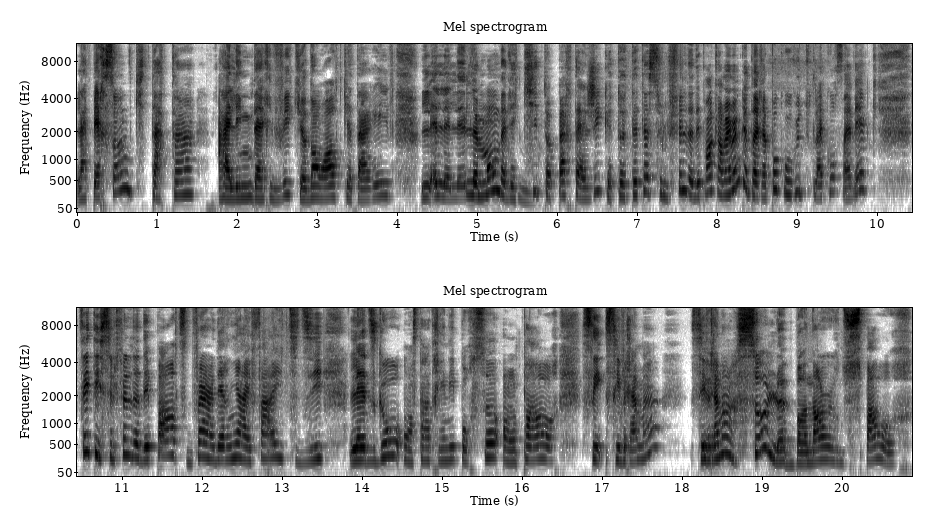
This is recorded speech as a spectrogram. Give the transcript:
La personne qui t'attend à la ligne d'arrivée, qui a donc hâte que tu arrives. Le, le- le- monde avec qui tu as partagé, que tu étais sur le fil de départ, quand même, même que tu n'aurais pas couru toute la course avec. Tu sais, tu es sur le fil de départ, tu te fais un dernier high five, tu dis let's go, on s'est entraîné pour ça, on part. C'est vraiment, c'est vraiment ça le bonheur du sport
